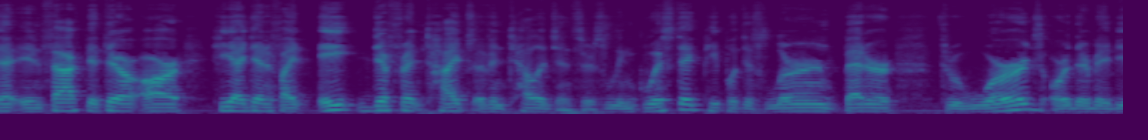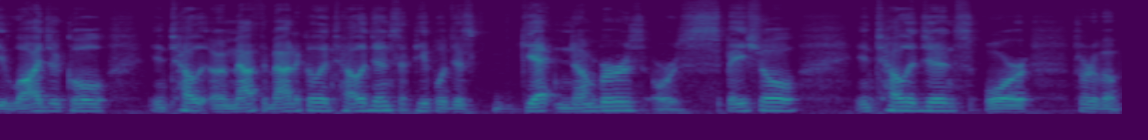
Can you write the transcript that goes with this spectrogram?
That in fact that there are he identified eight different types of intelligence. There's linguistic, people just learn better through words, or there may be logical, or uh, mathematical intelligence that people just get numbers, or spatial intelligence, or sort of a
